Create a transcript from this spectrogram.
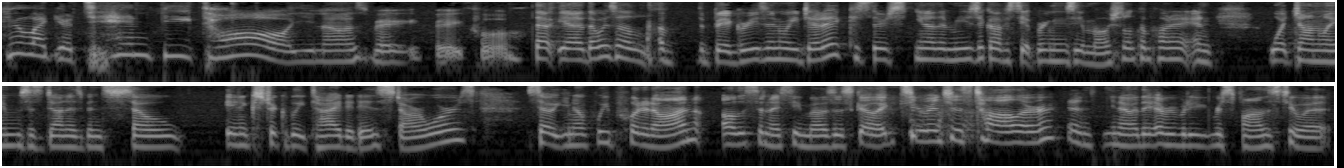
feel like you're 10 feet tall you know it's very very cool. That yeah that was a, a the big reason we did it because there's you know the music obviously it brings the emotional component and what john williams has done has been so inextricably tied it is star wars. So you know if we put it on all of a sudden i see moses go like two inches taller and you know they, everybody responds to it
